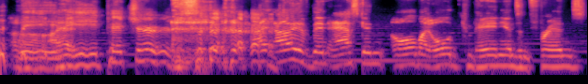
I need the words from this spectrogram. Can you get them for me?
Uh, we I had- need pictures. I, I have been asking all my old companions and friends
